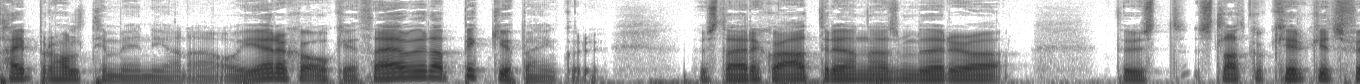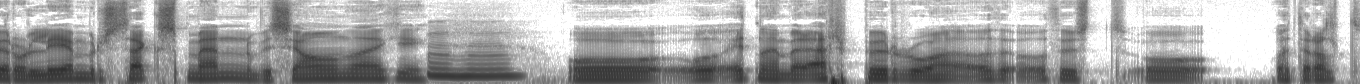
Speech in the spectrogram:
tæpur hálftími inn í hana og ég er eitthvað ok, það er verið að byggja upp að einhverju. Þú veist, það er eitthvað atriðana sem þeir eru að þú veist, Slatko Kirkits fyrir og lemur sex menn við sjáum það ekki mm og, og einn af þeim er erpur og, og, og þú veist og, og þetta er allt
